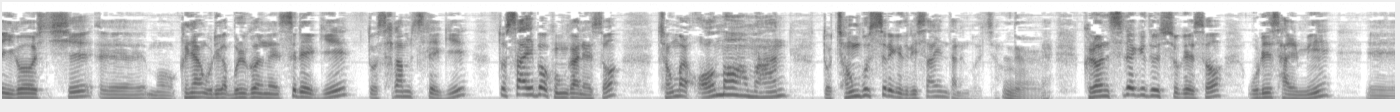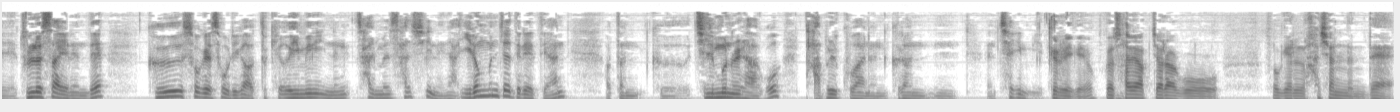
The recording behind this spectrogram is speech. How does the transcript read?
이것이 에, 뭐 그냥 우리가 물건의 쓰레기, 또 사람 쓰레기, 또 사이버 공간에서 정말 어마어마한 또 정부 쓰레기들이 쌓인다는 거죠. 네. 네. 그런 쓰레기들 속에서 우리 삶이 에, 둘러싸이는데 그 속에서 우리가 어떻게 의미 있는 삶을 살 수 있느냐 이런 문제들에 대한 어떤 그 질문을 하고 답을 구하는 그런 음, 책입니다. 그러게요. 그 사회학자라고 소개를 하셨는데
